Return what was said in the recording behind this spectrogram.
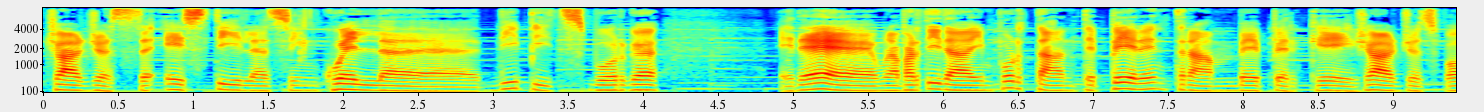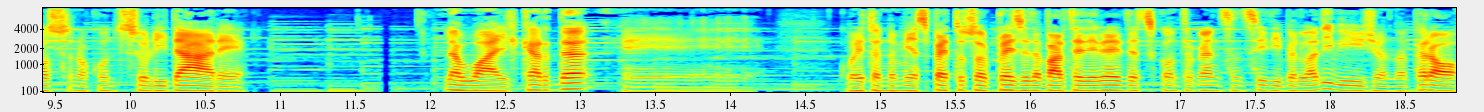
Chargers e Steelers in quel uh, di Pittsburgh. ed è una partita importante per entrambe perché i Chargers possono consolidare la wildcard. E, come detto, non mi aspetto sorprese da parte dei Raiders contro Kansas City per la division, però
